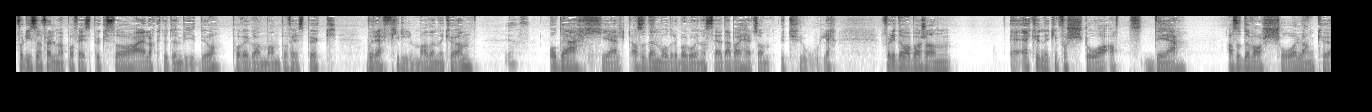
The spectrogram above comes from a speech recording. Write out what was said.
For de som følger meg på Facebook, så har jeg lagt ut en video på Veganmann på Facebook hvor jeg filma denne køen. Yes. Og det er helt Altså, den må dere bare gå inn og se. Det er bare helt sånn utrolig. Fordi det var bare sånn Jeg, jeg kunne ikke forstå at det Altså, det var så lang kø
